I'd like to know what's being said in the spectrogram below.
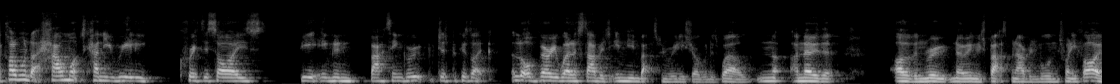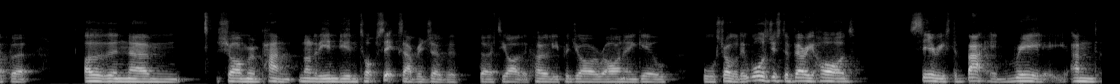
I kind of wonder how much can you really criticise the England batting group just because like a lot of very well established Indian batsmen really struggled as well. I know that other than Root, no English batsman averaged more than 25, but other than um, Sharma and Pant, none of the Indian top six averaged over 30 either. Kohli, Pujara, Rahane, Gill all struggled. It was just a very hard series to bat in, really. And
